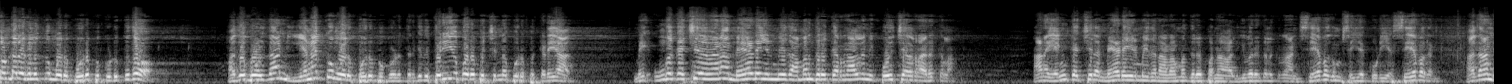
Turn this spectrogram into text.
தொண்டர்களுக்கும் ஒரு பொறுப்பு கொடுக்குதோ அதுபோல்தான் எனக்கும் ஒரு பொறுப்பு கொடுத்திருக்கு. இது பெரிய பொறுப்பு சின்ன பொறுப்பு கிடையாது. உங்க கட்சியில வேணா மேடையின் மீது அமர்ந்திருக்கிறனால நீ பொதுச் செயலரா இருக்கலாம். ஆனா என் கட்சியில மேடையின் மீது நான் அமர்ந்திருப்பனால் இவர்களுக்கு நான் சேவகம் செய்யக்கூடிய சேவகன். அதான்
